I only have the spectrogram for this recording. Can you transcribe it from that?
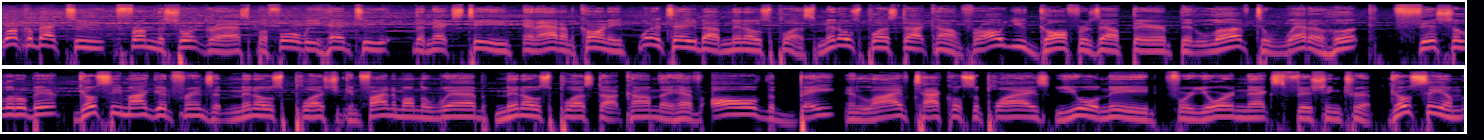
Welcome back to From the Short Grass. Before we head to the next tee and Adam Carney, I want to tell you about Minnows Plus. MinnowsPlus.com. For all you golfers out there that love to wet a hook, fish a little bit, go see my good friends at Minnows Plus. You can find them on the web, minnowsplus.com. They have all the bait and live tackle supplies you will need for your next fishing trip. Go see them,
